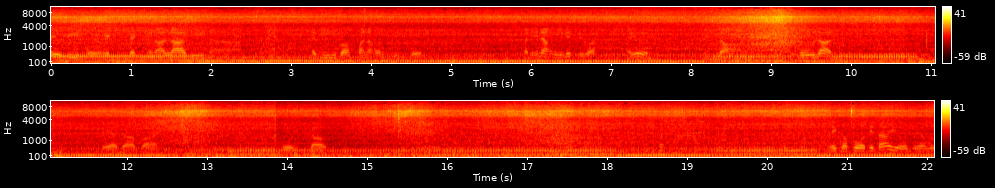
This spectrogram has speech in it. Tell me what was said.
kayo dito, expect nyo na lagi na nag-iibang panahon dito. Kanina ang init, di ba? Ayun, biglang umulan. Kaya dapat Boy Scout May kapote tayo, pero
